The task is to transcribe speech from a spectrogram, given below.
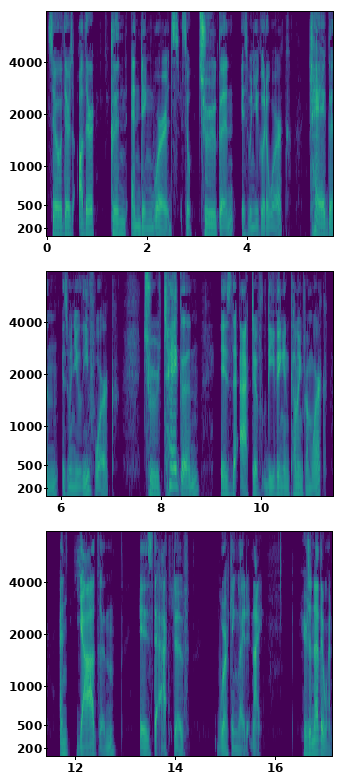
So there's other gun ending words. So 출근 is when you go to work. 퇴근 is when you leave work. 출퇴근 is the act of leaving and coming from work. And 야근 is the act of working late at night. Here's another one.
